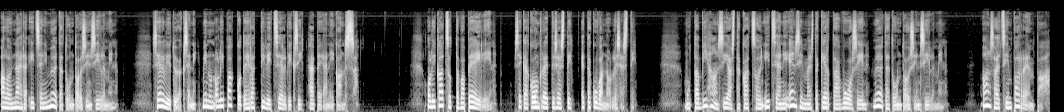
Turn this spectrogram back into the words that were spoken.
aloin nähdä itseni myötätuntoisin silmin. Selviytyäkseni minun oli pakko tehdä tilit selviksi häpeäni kanssa. Oli katsottava peiliin, sekä konkreettisesti että kuvannollisesti. Mutta vihan sijasta katsoin itseäni ensimmäistä kertaa vuosiin myötätuntoisin silmin. Ansaitsin parempaa.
